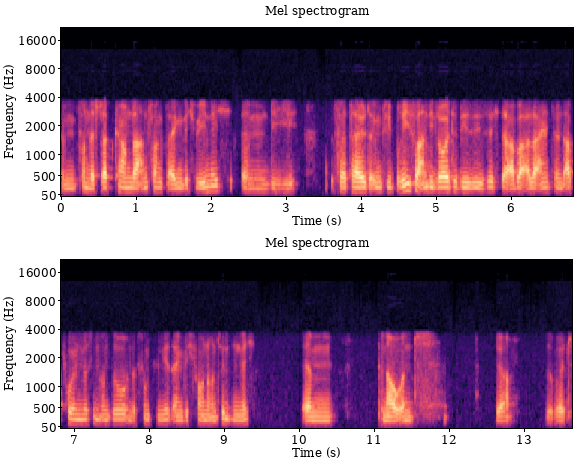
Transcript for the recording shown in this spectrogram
Ähm, von der Stadt kam da anfangs eigentlich wenig. Ähm, die verteilt irgendwie Briefe an die Leute, die sie sich da aber alle einzeln abholen müssen und so. Und das funktioniert eigentlich vorne und hinten nicht. Ähm, genau, und ja, soweit.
